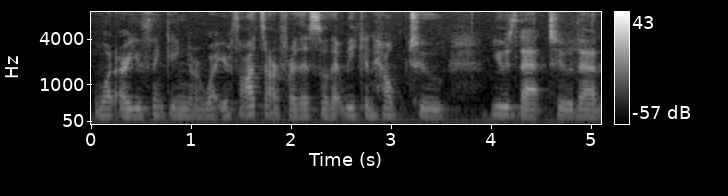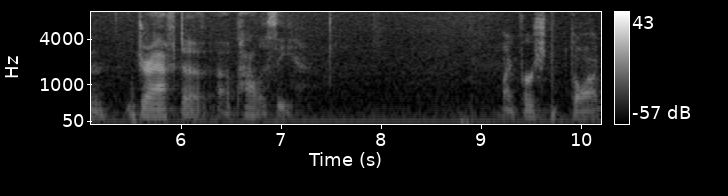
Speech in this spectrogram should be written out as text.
what are you thinking or what your thoughts are for this so that we can help to use that to then draft a, a policy. My first thought,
